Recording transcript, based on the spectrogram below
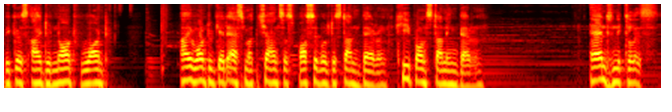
because I do not want... I want to get as much chance as possible to stun Beran. Keep on stunning Beran. And Nicholas.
